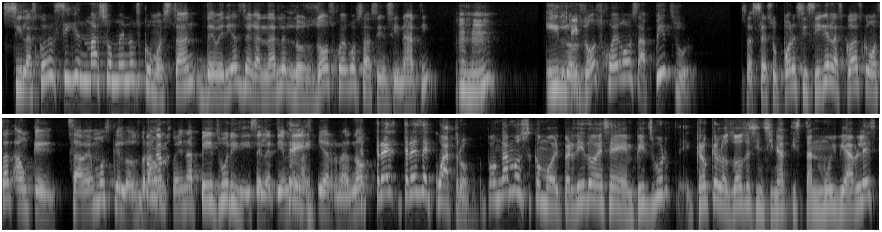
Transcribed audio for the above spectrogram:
si las cosas siguen más o menos como están, deberías de ganarle los dos juegos a Cincinnati y los dos juegos a Pittsburgh. O sea, se supone si siguen las cosas como están, aunque sabemos que los Browns ven a Pittsburgh y, se le tiemblan las piernas, ¿no? Tres, de cuatro. Pongamos como el perdido ese en Pittsburgh. Creo que los dos de Cincinnati están muy viables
